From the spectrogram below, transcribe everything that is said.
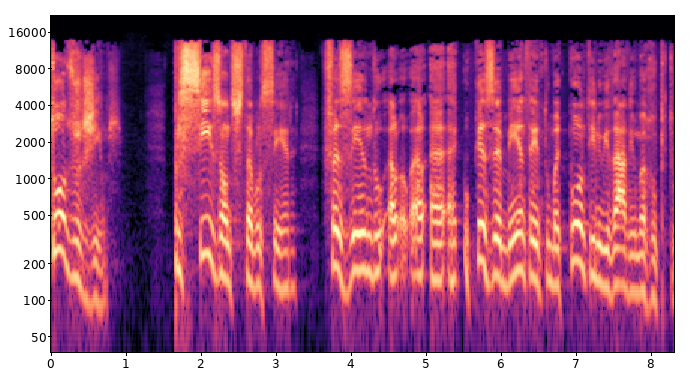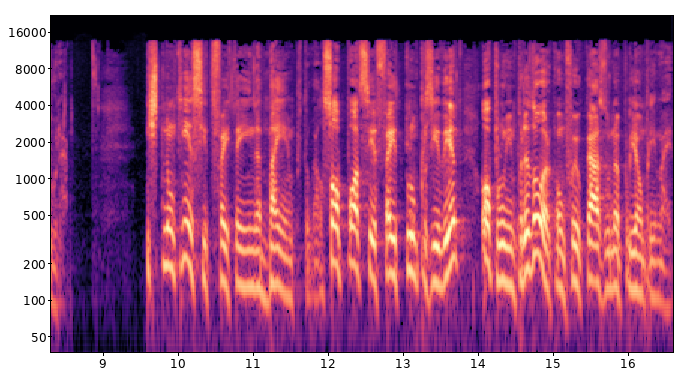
Todos os regimes precisam de estabelecer, fazendo a, a, a, o casamento entre uma continuidade e uma ruptura. Isto não tinha sido feito ainda bem em Portugal. Só pode ser feito por um presidente ou por um imperador, como foi o caso do Napoleão I.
